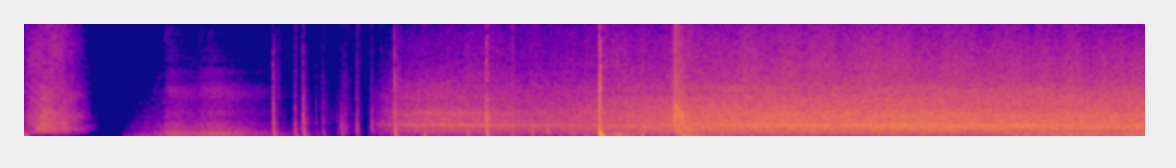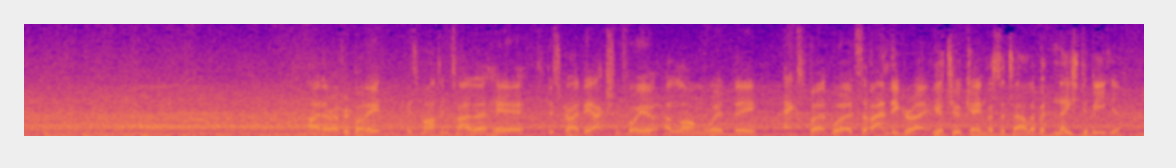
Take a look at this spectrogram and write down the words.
Hi there, everybody. It's Martin Tyler here to describe the action for you, along with the expert words of Andy Gray. You're too kind, Mr. Tyler, but nice to be here.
